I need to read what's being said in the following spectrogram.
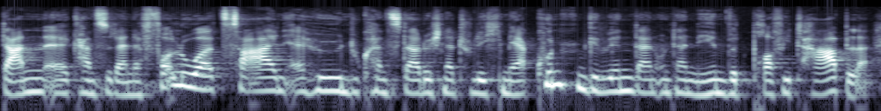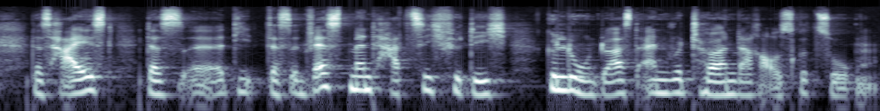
dann äh, kannst du deine Followerzahlen erhöhen. Du kannst dadurch natürlich mehr Kunden gewinnen. Dein Unternehmen wird profitabler. Das heißt, dass, äh, die, das Investment hat sich für dich gelohnt. Du hast einen Return daraus gezogen.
